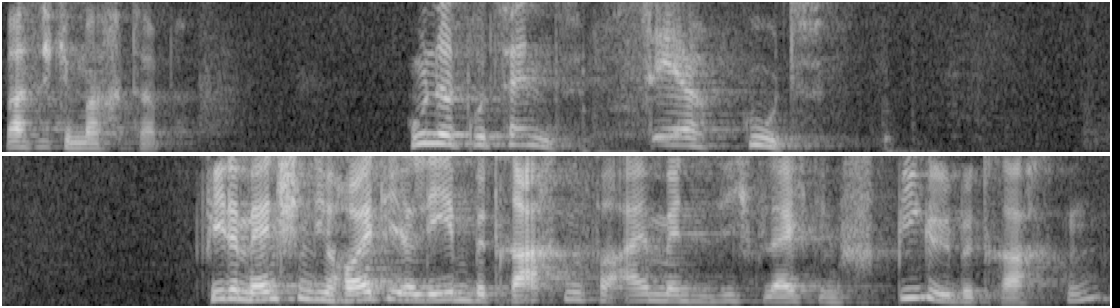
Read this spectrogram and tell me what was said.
was ich gemacht habe. 100 Prozent, sehr gut. Viele Menschen, die heute ihr Leben betrachten, vor allem wenn sie sich vielleicht im Spiegel betrachten,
